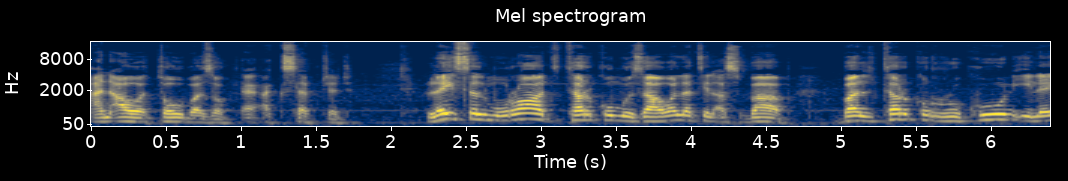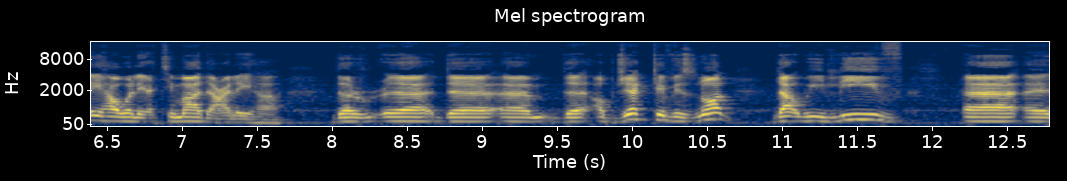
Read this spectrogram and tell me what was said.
and our tawbahs accepted. ليس المراد ترك مزاولة الأسباب بل ترك الركون إليها والاعتماد عليها. The, uh, the, um, the objective is not that we leave uh, uh,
